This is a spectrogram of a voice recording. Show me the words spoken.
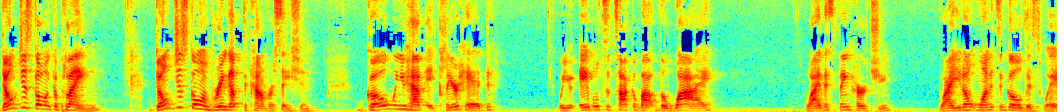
don't just go and complain. Don't just go and bring up the conversation. Go when you have a clear head, when you're able to talk about the why, why this thing hurt you, why you don't want it to go this way,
